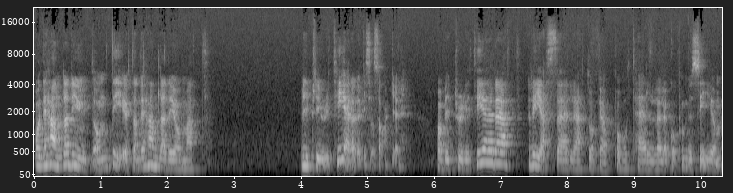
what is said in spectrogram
Och det handlade ju inte om det, utan det handlade ju om att vi prioriterade vissa saker. Och vi prioriterade att resa eller att åka på hotell eller gå på museum.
